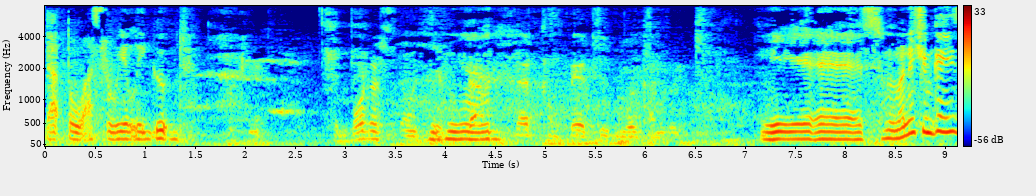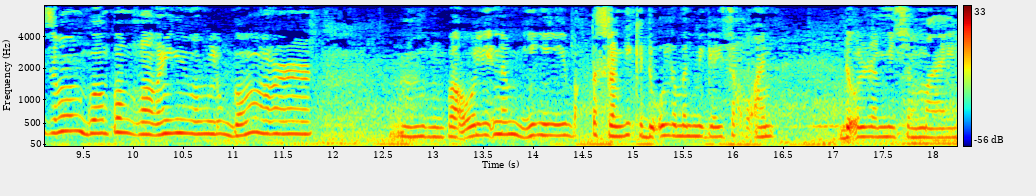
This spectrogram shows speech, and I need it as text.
That was really good. The borders don't Yeah. that compared to your country. Yes. Ano siya guys, oh, gwapang kayo ang lugar. Mm, pauli na mi. Baktas lang di, kaduol naman mi guys sa kuan. Dool na mi sa may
